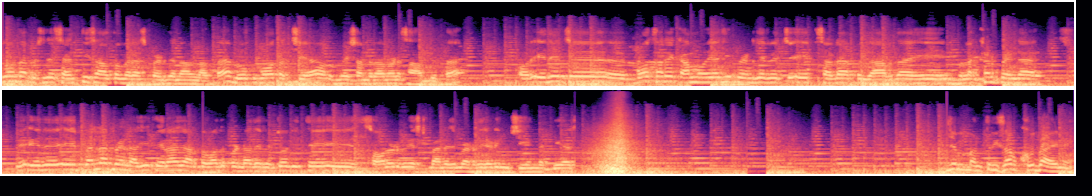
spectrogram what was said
ਉਦੋਂ ਦਾ ਪਿਛਲੇ 37 ਸਾਲ ਤੋਂ ਮੇਰਾ ਇਸ ਦੇ ਨਾਲ ਲੱਗਦਾ ਹੈ। ਲੋਕ ਬਹੁਤ ਅੱਛੇ ਆ ਔਰ ਹਮੇਸ਼ਾ ਮੇਰਾ ਉਹਨਾਂ ਨੇ ਸਾਥ ਦਿੱਤਾ ਔਰ ਇਹਦੇ 'ਚ ਬਹੁਤ ਸਾਰੇ ਕੰਮ ਹੋਏ ਜੀ ਪਿੰਡ ਦੇ ਵਿੱਚ। ਇੱਕ ਸਾਡਾ ਪੰਜਾਬ ਦਾ ਇਹ ਵਿਲੱਖਣ ਪਿੰਡ ਹੈ। ਤੇ ਇਹਦੇ, ਇਹ ਪਹਿਲਾ ਪਿੰਡ ਆ ਜੀ 13000 ਤੋਂ ਵੱਧ ਪਿੰਡਾਂ ਦੇ ਵਿੱਚੋਂ, ਜਿੱਥੇ ਇਹ ਸੋਲਿਡ ਵੇਸਟ ਮੈਨੇਜਮੈਂਟ ਦੀ ਜਿਹੜੀ ਮਸ਼ੀਨ ਲੱਗੀ ਹੈ ਅੱਜ ਮੰਤਰੀ ਸਾਹਿਬ ਖੁਦ ਆਏ ਨੇ।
